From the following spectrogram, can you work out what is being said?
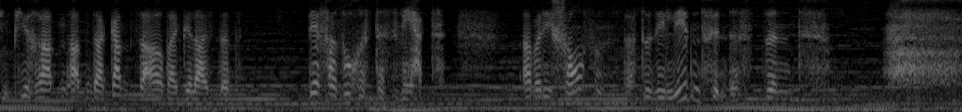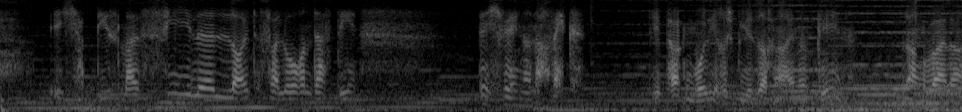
die Piraten hatten da ganze Arbeit geleistet. Der Versuch ist es wert. Aber die Chancen, dass du sie lebend findest, sind... Ich habe diesmal viele Leute verloren, Dusty. Ich will nur noch weg. Die packen wohl ihre Spielsachen ein und gehen. Langweiler.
